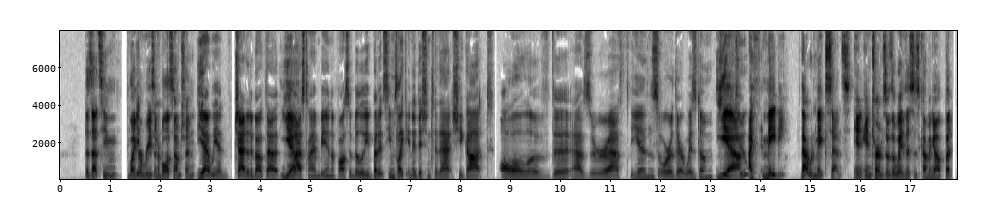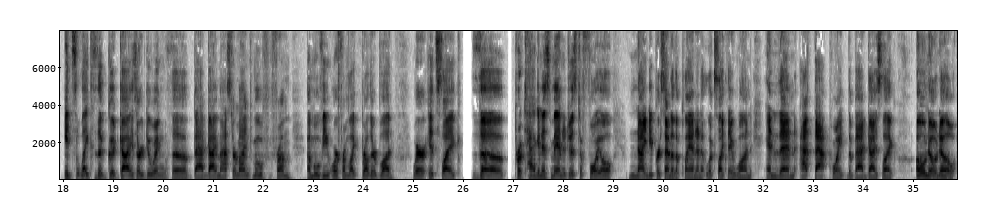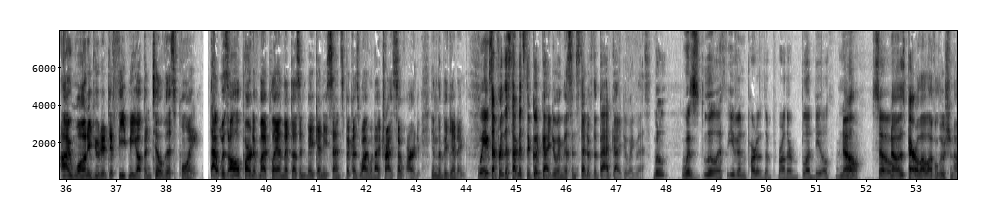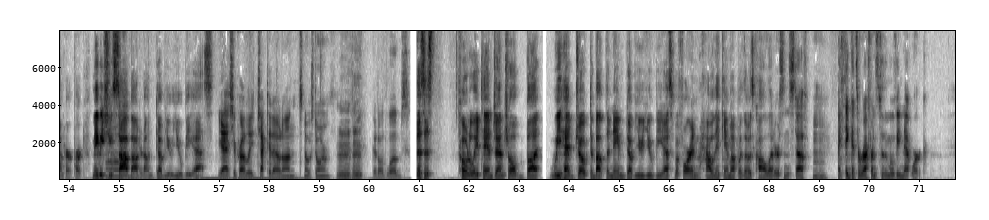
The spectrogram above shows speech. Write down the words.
Does that seem like Yeah. a reasonable assumption? Yeah, we had chatted about that Yeah. last time being a possibility, but it seems like in addition to that, she got all of the Azarathians or their wisdom. Yeah, Two? I th- maybe that would make sense in in terms of the way this is coming out. But it's like the good guys are doing the bad guy mastermind move from a movie or from like Brother Blood, where it's like the protagonist manages to foil. 90% of the plan and it looks like they won and then at that point the bad guy's like oh no no i wanted you to defeat me up until this point that was all part of my plan that doesn't make any sense because why would I try so hard in the beginning? Wait. Except for this time it's the good guy doing this instead of the bad guy doing this. Well, was Lilith even part of the Brother Blood deal? No. So No, it was parallel evolution on her part. Maybe she saw about it on WUBS. yeah, she probably checked it out on Snowstorm. Mm-hmm. Good old Wubs. This is totally tangential, but we had joked about the name WUBS before and how they came up with those call letters and stuff. Mhm. I think it's a reference to the movie Network.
